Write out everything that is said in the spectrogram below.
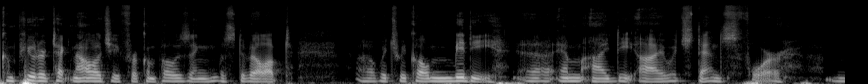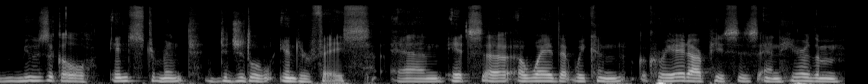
computer technology for composing was developed, uh, which we call MIDI, M I D I, which stands for musical instrument digital interface. And it's a, a, way that we can create our pieces and hear them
